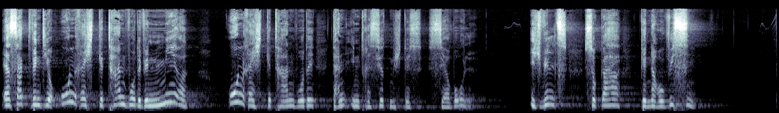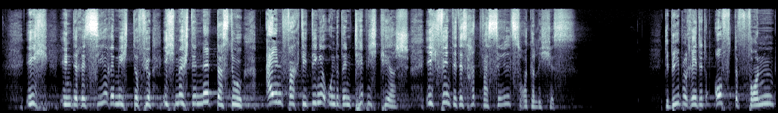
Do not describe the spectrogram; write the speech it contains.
er sagt, wenn dir Unrecht getan wurde, wenn mir Unrecht getan wurde, dann interessiert mich das sehr wohl. Ich will's sogar genau wissen. Ich interessiere mich dafür. Ich möchte nicht, dass du einfach die Dinge unter den Teppich kehrst. Ich finde, das hat was Seelsorgerliches. Die Bibel redet oft davon,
